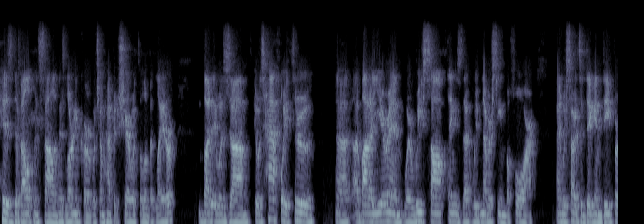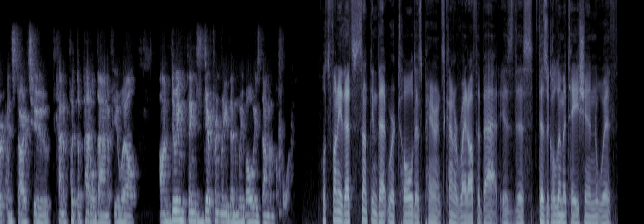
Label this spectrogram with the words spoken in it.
his development style and his learning curve, which I'm happy to share with a little bit later. But it was um, it was halfway through, uh, about a year in, where we saw things that we've never seen before, and we started to dig in deeper and start to kind of put the pedal down, if you will, on doing things differently than we've always done them before. Well, it's funny. That's something that we're told as parents, kind of right off the bat, is this physical limitation with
